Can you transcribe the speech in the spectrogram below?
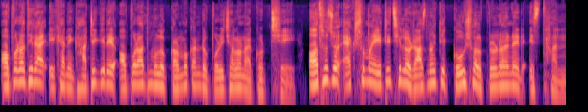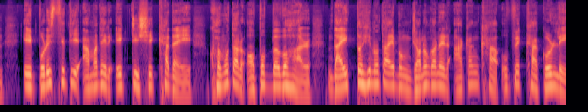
অপরাধীরা এখানে ঘাঁটি গিরে অপরাধমূলক কর্মকাণ্ড পরিচালনা করছে। অথচ একসময় এটি ছিল রাজনৈতিক কৌশল প্রণয়নের স্থান। এই পরিস্থিতি আমাদের একটি শিক্ষা দেয়, ক্ষমতার অপব্যবহার, দায়িত্বহীনতা এবং জনগণের আকাঙ্ক্ষা উপেক্ষা করলে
